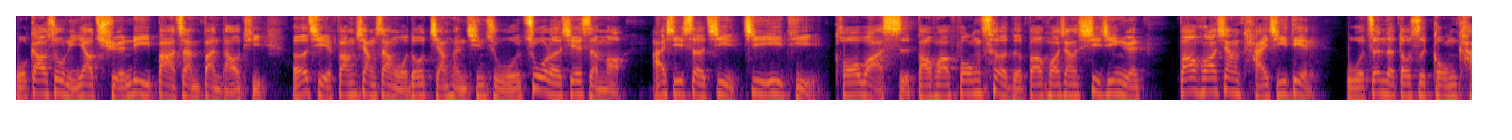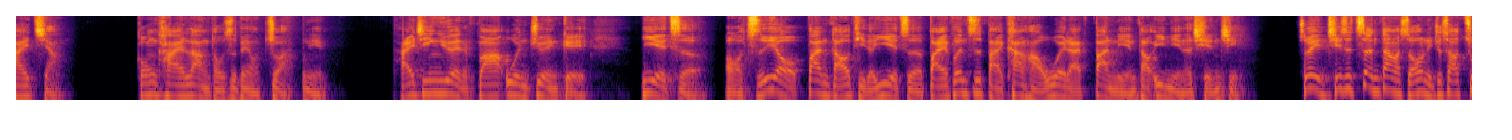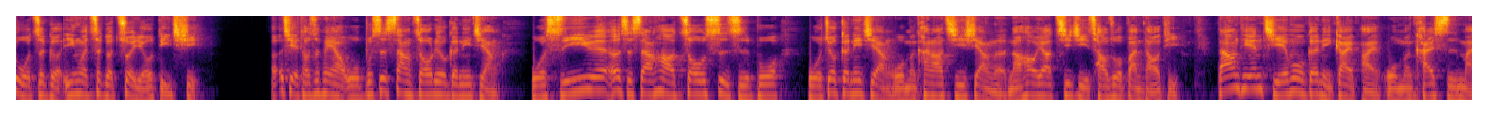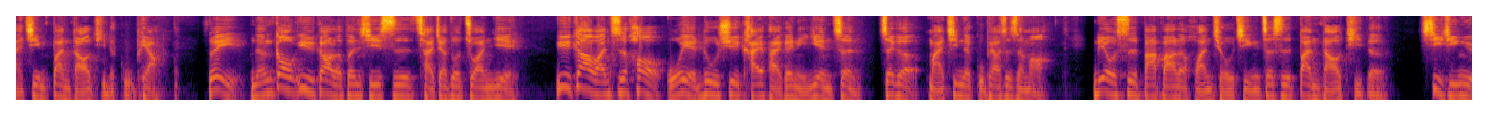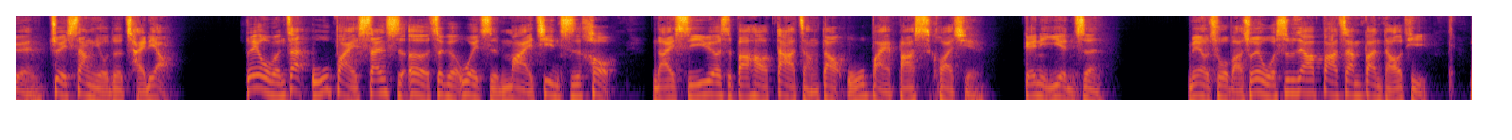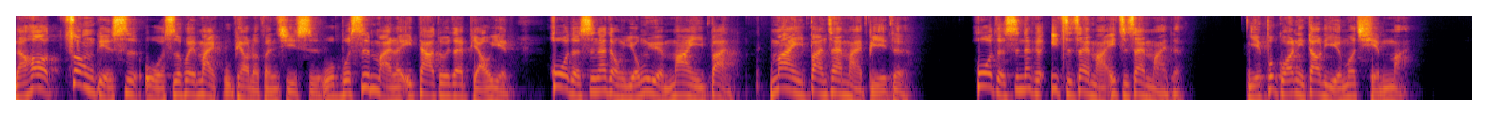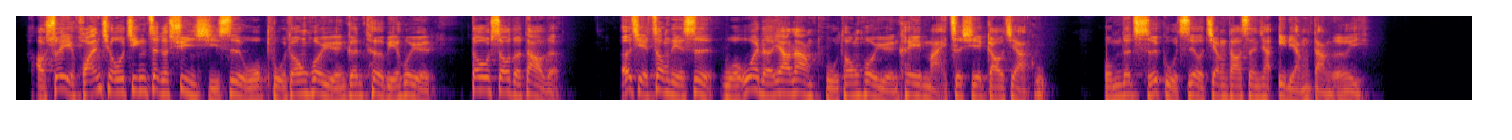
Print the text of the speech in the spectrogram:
我告诉你要全力霸占半导体，而且方向上我都讲很清楚，我做了些什么，IC 设计、记忆体、CoWAS，包括封测的，包括像矽晶圆，包括像台积电，我真的都是公开讲，公开让投资朋友赚。你台经院发问卷给业者哦，只有半导体的业者百分之百看好未来半年到一年的前景。所以其实震荡的时候，你就是要做这个，因为这个最有底气。而且，投资朋友，我不是上周六跟你讲，我十一月二十三号周四直播，我就跟你讲，我们看到迹象了，然后要积极操作半导体。当天节目跟你盖牌，我们开始买进半导体的股票。所以，能够预告的分析师才叫做专业。预告完之后，我也陆续开牌跟你验证这个买进的股票是什么。六四八八的环球晶，这是半导体的细晶圆最上游的材料，所以我们在五百三十二这个位置买进之后，来十一月二十八号大涨到五百八十块钱，给你验证，没有错吧？所以我是不是要霸占半导体？然后重点是，我是会卖股票的分析师，我不是买了一大堆在表演，或者是那种永远卖一半，卖一半再买别的。或者是那个一直在买、一直在买的，也不管你到底有没有钱买。好，所以环球金这个讯息是我普通会员跟特别会员都收得到的，而且重点是我为了要让普通会员可以买这些高价股，我们的持股只有降到剩下一两档而已。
